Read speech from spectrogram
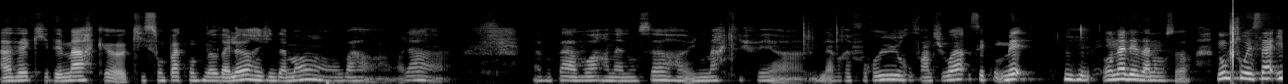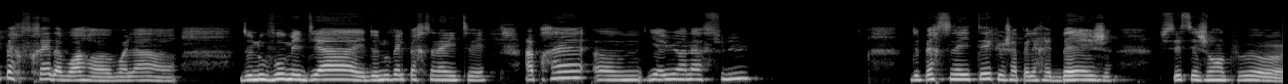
avec des marques euh, qui sont pas contre nos valeurs. Évidemment, on va voilà, on va pas avoir un annonceur, euh, une marque qui fait euh, de la vraie fourrure. Enfin, tu vois, c'est mais mhm. on a des annonceurs. Donc, je trouvais ça hyper frais d'avoir voilà de nouveaux médias et de nouvelles personnalités. Après, il y a eu un afflux de personnalités que j'appellerais beige. Tu sais, ces gens un peu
